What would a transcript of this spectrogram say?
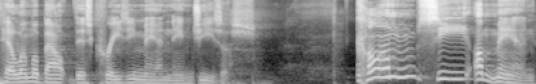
Tell them about this crazy man named Jesus. Come see a man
